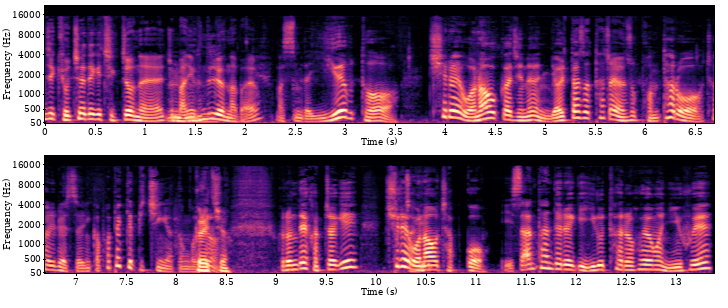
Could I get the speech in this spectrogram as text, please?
이제 교체되기 직전에 좀 많이 음. 흔들렸나 봐요. 맞습니다. 2회부터 7회 원아웃까지는 15타자 연속 범타로 처리를 했어요. 그러니까 퍼펙트 피칭이었던 거죠. 그렇죠. 그런데 갑자기 7회 갑자기? 원아웃 잡고 이 산탄데르에게 2루타를 허용한 이후에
